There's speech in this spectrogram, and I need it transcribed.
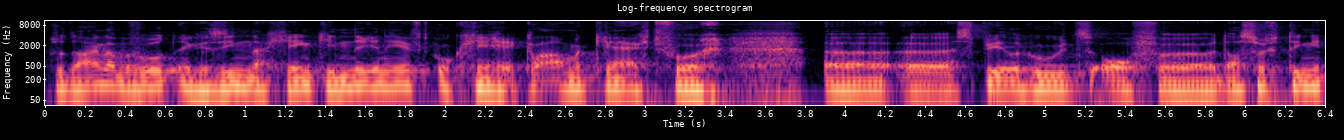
Zodat bijvoorbeeld een gezin dat geen kinderen heeft, ook geen reclame krijgt voor uh, uh, speelgoed of uh, dat soort dingen.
